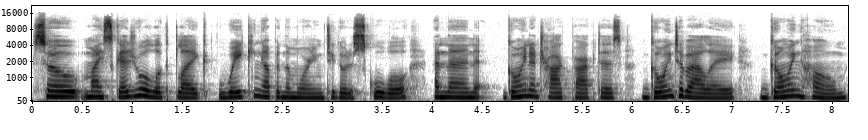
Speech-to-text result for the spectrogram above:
So my schedule looked like waking up in the morning to go to school and then going to track practice, going to ballet, going home,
